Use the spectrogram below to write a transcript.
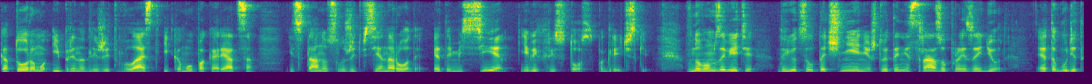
которому и принадлежит власть и кому покорятся и станут служить все народы. Это Мессия или Христос по-гречески. В Новом Завете дается уточнение, что это не сразу произойдет. Это будет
